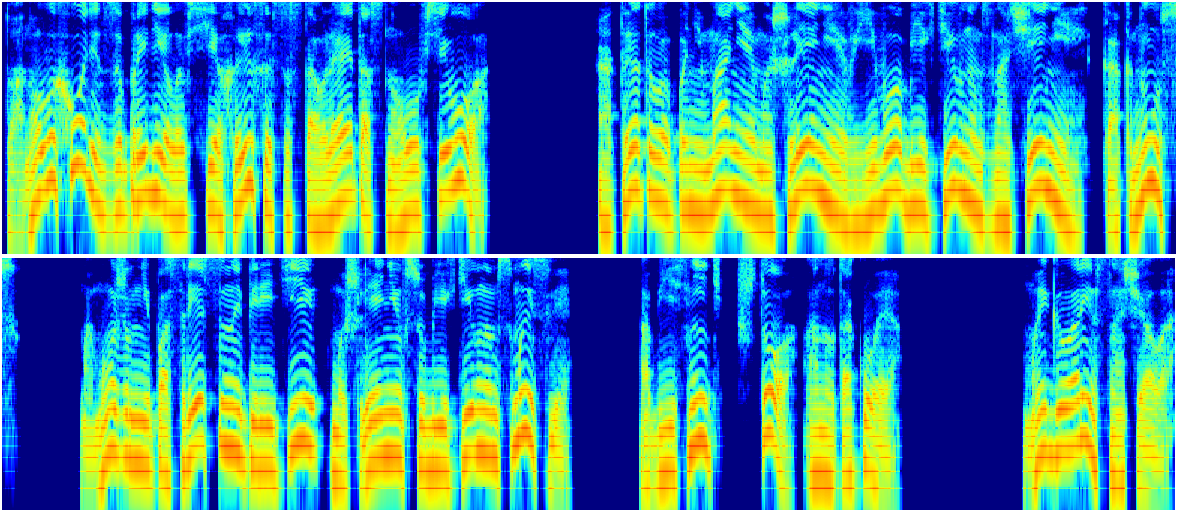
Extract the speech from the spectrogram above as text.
то оно выходит за пределы всех их и составляет основу всего. От этого понимания мышления в его объективном значении, как нус, мы можем непосредственно перейти к мышлению в субъективном смысле, объяснить, что оно такое. Мы говорим сначала.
